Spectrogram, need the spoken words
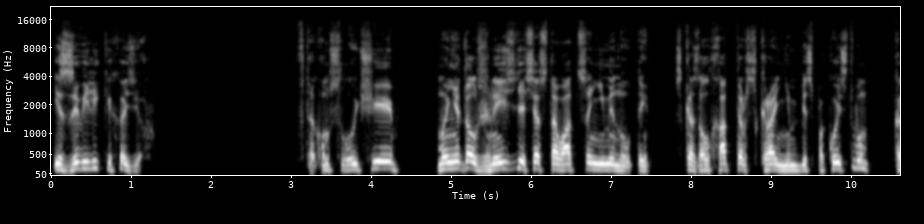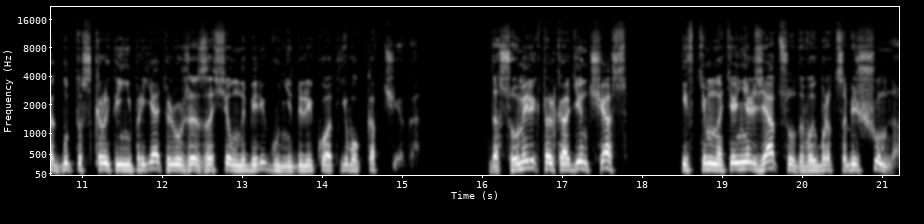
из-за Великих озер. В таком случае мы не должны здесь оставаться ни минуты, сказал Хаттер с крайним беспокойством, как будто скрытый неприятель уже засел на берегу недалеко от его ковчега. До сумерек только один час, и в темноте нельзя отсюда выбраться бесшумно.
